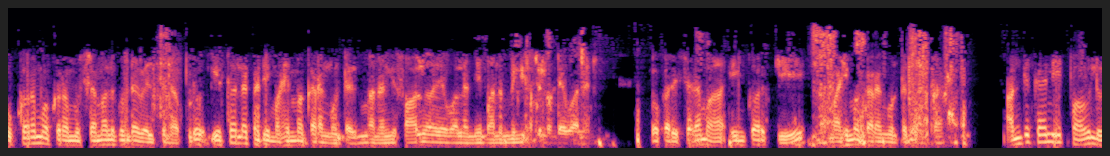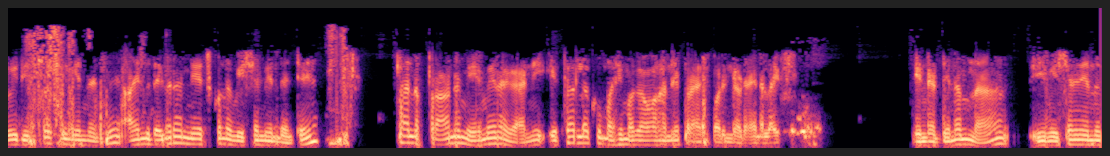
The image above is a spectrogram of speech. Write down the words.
ఒకరం ఒకరము శ్రమల గుండా వెళ్తున్నప్పుడు ఇతరులకు అది మహిమకరంగా ఉంటది. మనల్ని ఫాలో అయ్యే వాళ్ళని మన మినిస్టర్లు ఉండే వాళ్ళని. ఒకరి శ్రమ ఇంకొకరికి మహిమకరంగా ఉంటుంది అందుకని పౌలు ఇది ఇంట్రెస్టింగ్ ఏంటంటే ఆయన దగ్గర నేర్చుకున్న విషయం ఏంటంటే తన ప్రాణం ఏమైనా కానీ ఇతరులకు మహిమ కావాలనే ప్రయాసపడినాడు ఆయన లైఫ్. నిన్న దినంన ఈ విషయం నేను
